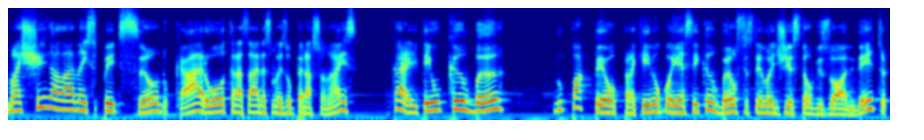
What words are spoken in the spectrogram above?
Mas chega lá na expedição do cara, ou outras áreas mais operacionais, cara, ele tem um Kanban no papel. Para quem não conhece, Kanban é um sistema de gestão visual ali dentro,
